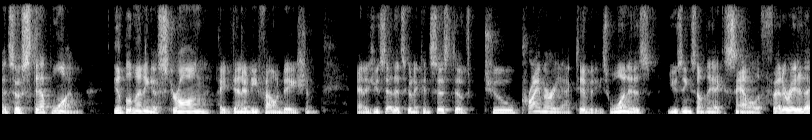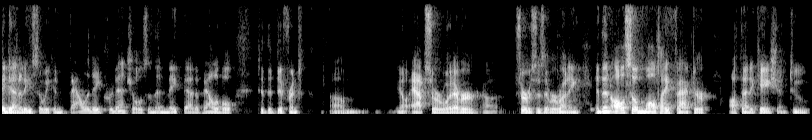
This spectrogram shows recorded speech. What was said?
it. So step one, implementing a strong identity foundation. And as you said, it's going to consist of two primary activities. One is using something like SAML, a federated identity, so we can validate credentials and then make that available to the different um, you know, apps or whatever uh, services that we're running. And then also multi-factor authentication to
